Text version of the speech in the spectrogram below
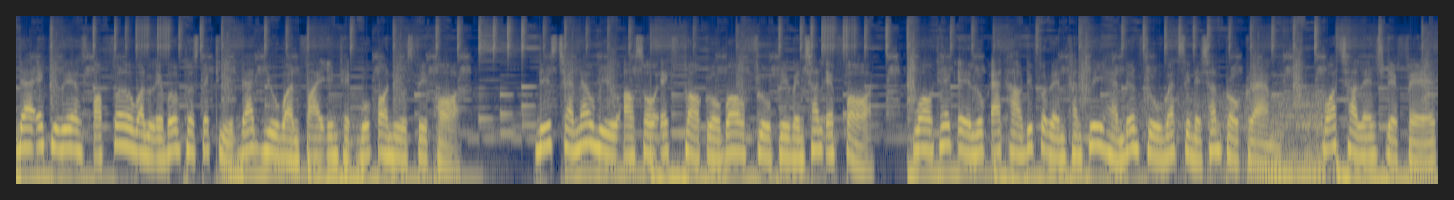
Their experience offer valuable perspective that you won't find in textbook or news report. This channel will also explore global flu prevention effort. We'll take a look at how different countries handle flu vaccination program, what challenge they face,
